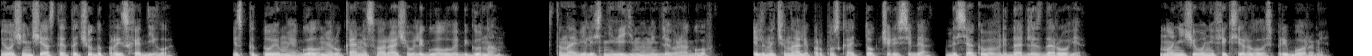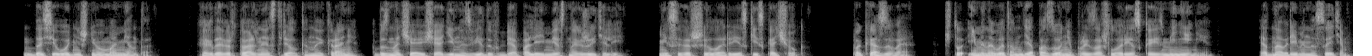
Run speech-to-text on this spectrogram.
И очень часто это чудо происходило. Испытуемые голыми руками сворачивали головы бегунам, становились невидимыми для врагов или начинали пропускать ток через себя без всякого вреда для здоровья. Но ничего не фиксировалось приборами. До сегодняшнего момента, когда виртуальная стрелка на экране, обозначающая один из видов биополей местных жителей, не совершила резкий скачок, показывая, что именно в этом диапазоне произошло резкое изменение. И одновременно с этим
